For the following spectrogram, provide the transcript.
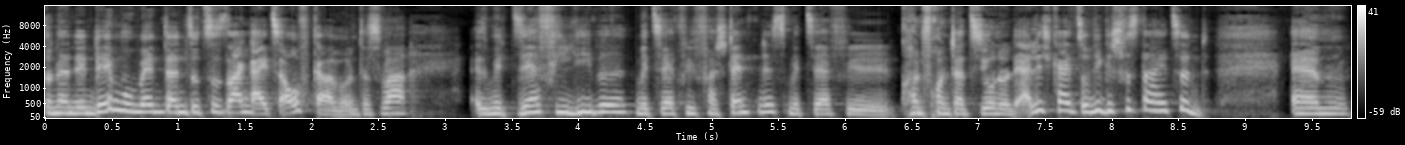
sondern in dem Moment dann sozusagen als Aufgabe. Und das war also mit sehr viel Liebe, mit sehr viel Verständnis, mit sehr viel Konfrontation und Ehrlichkeit, so wie Geschwister halt sind, ähm,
